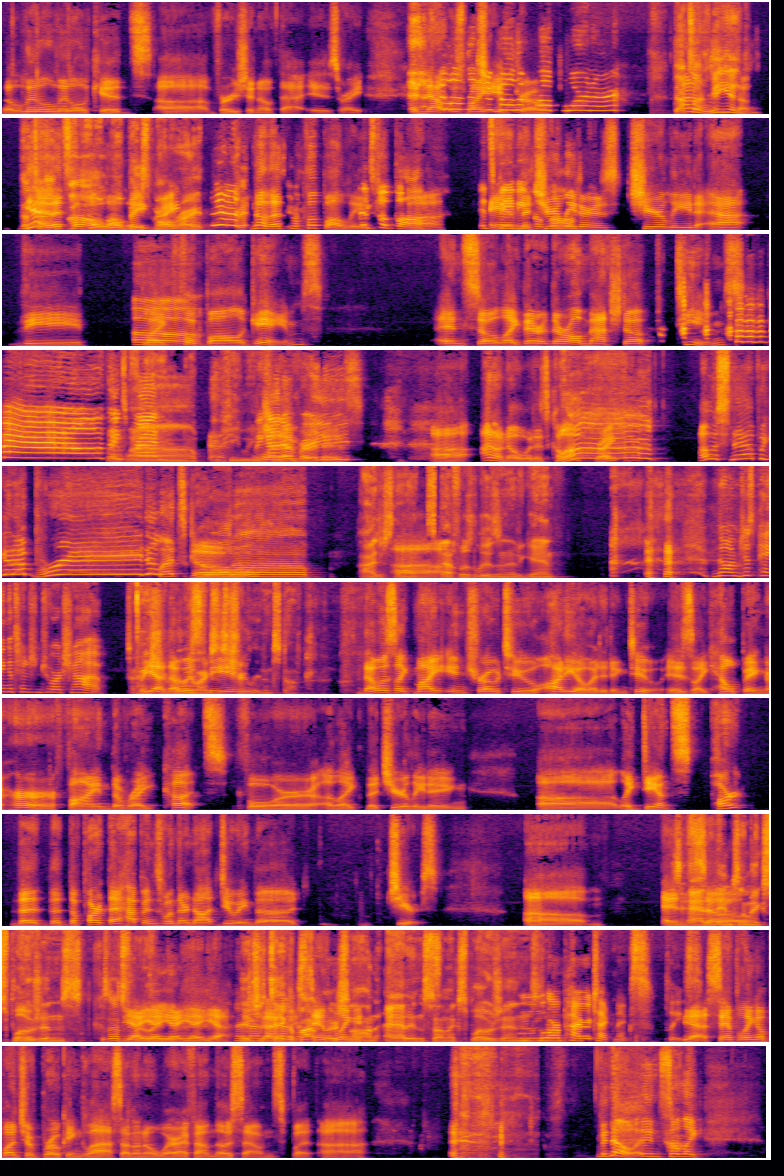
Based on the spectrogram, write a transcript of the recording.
the little little kids uh, version of that is, right? And that I was love that my you called it intro. Pop Warner. That's a don't league. you know. That's Yeah, a- that's the oh football well league, baseball right? right? No, that's the football league. It's football. Uh, it's and baby the football. cheerleaders cheerlead at the Oh. like football games. And so like they're they're all matched up teams, Thanks, Brad. Wow, Pee Wee. We got a whatever it is. Uh I don't know what it's called, What? right? Oh snap, we got a braid. Let's What go. up? I just thought Uh, Steph was losing it again. No, I'm just paying attention to our chat. Dang, yeah, that really was the- cheerleading stuff. That was like my intro to audio editing too is like helping her find the right cuts for uh, like the cheerleading uh like dance part the the the part that happens when they're not doing the cheers. Um Just and added in some explosions because that's yeah really, yeah yeah yeah yeah They just take a popular Sampling- song, add in some explosions. More and- pyrotechnics, please. yeah sampling a bunch of broken glass i don't know where i found those sounds but uh but no and so like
